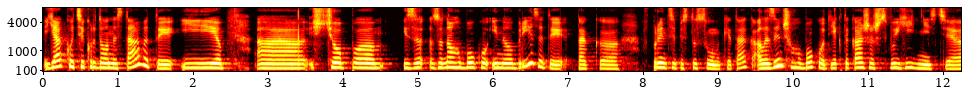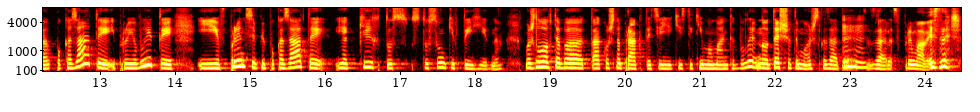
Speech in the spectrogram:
Як оці кордони ставити, і е, щоб і з, з одного боку і не обрізати так, е, в принципі, стосунки, так, але з іншого боку, от як ти кажеш, свою гідність е, показати і проявити, і в принципі показати, яких то стосунків ти гідна. Можливо, в тебе також на практиці якісь такі моменти були. Ну, те, що ти можеш сказати mm-hmm. зараз, приймав, знаєш.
